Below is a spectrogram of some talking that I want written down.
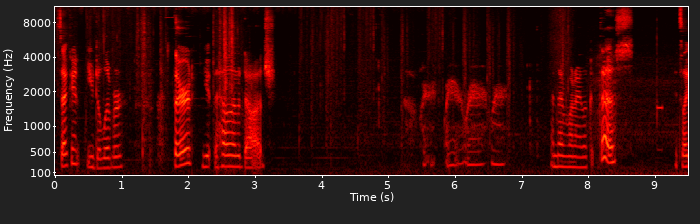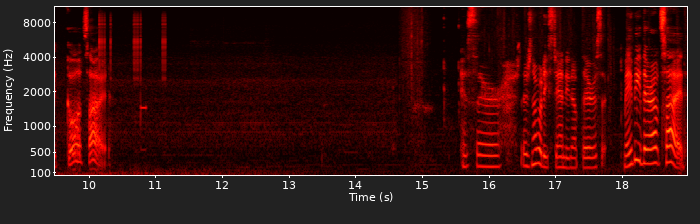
Second, you deliver. Third, you get the hell out of Dodge. Where, where, where, where? And then when I look at this, it's like, go outside. Is there... There's nobody standing up there, there? Maybe they're outside.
